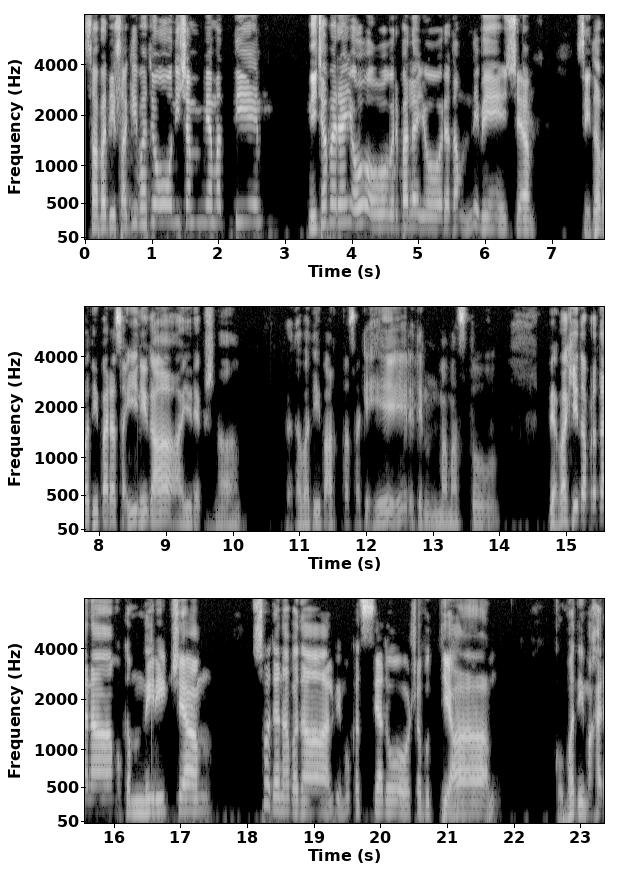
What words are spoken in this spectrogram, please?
സപതി സഖിവജോ നിശമ്യ മധ്യേ നിജപരയോ വിർബലയോരഥം നിവേശ്യ സിതവതി പരസൈനികായുരക്ഷ്ണ രഥവതി പാർത്ഥസഖേരതിം മമസ്തു വ്യവഹിതപ്രതനാമുഖം നിരീക്ഷ്യാം സ്വജനപദാൽ വിമുഖസ്യ ദോഷബുദ്ധ്യാം കുമതി മഹര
